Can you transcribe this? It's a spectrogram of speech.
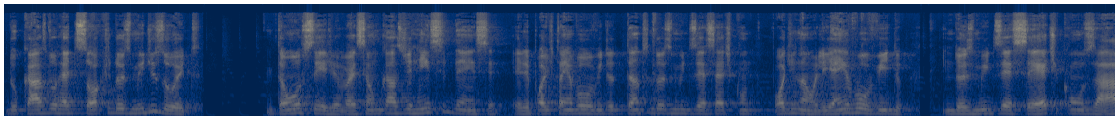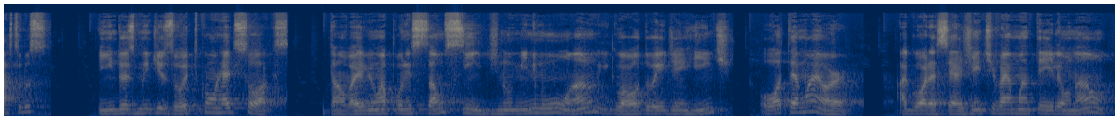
do caso do Red Sox de 2018. Então, ou seja, vai ser um caso de reincidência. Ele pode estar envolvido tanto em 2017 quanto. Pode não, ele é envolvido em 2017 com os Astros e em 2018 com o Red Sox. Então vai vir uma punição sim, de no mínimo um ano, igual ao do AJ Hint, ou até maior. Agora, se a gente vai manter ele ou não,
